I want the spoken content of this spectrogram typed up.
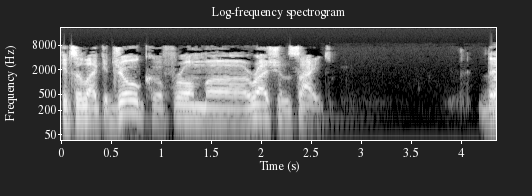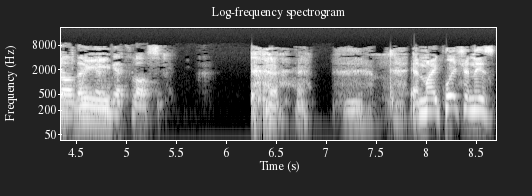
it's like a joke from uh, russian side that well they we... can get lost and my question is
